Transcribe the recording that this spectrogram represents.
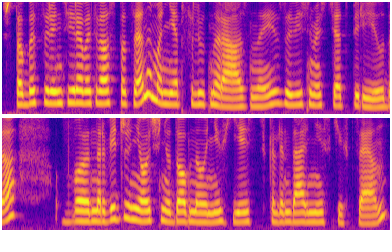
Чтобы сориентировать вас по ценам, они абсолютно разные, в зависимости от периода. В Норвегии очень удобно, у них есть календарь низких цен,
